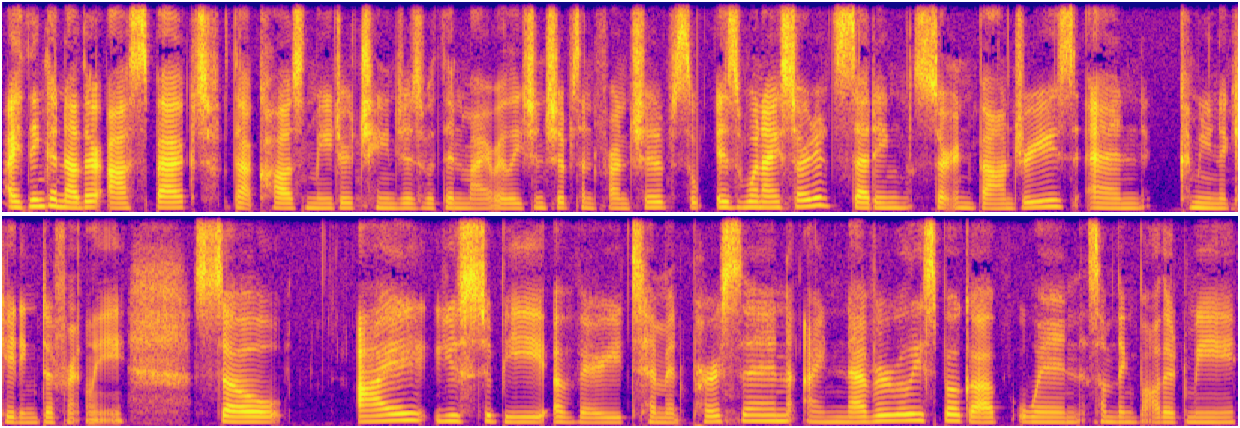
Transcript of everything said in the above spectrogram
I think another aspect that caused major changes within my relationships and friendships is when I started setting certain boundaries and communicating differently. So, I used to be a very timid person. I never really spoke up when something bothered me.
